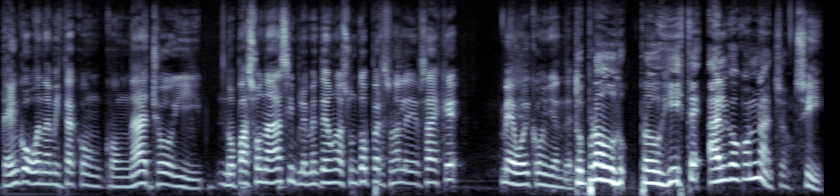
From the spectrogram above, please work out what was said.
tengo buena amistad con, con Nacho y no pasó nada, simplemente es un asunto personal. Y ¿sabes qué? Me voy con Yandel. ¿Tú produ- produjiste algo con Nacho? Sí.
